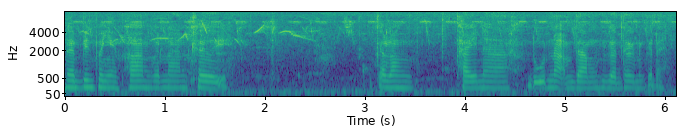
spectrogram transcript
นั่นเป็นพยังพามกันลานเคยกำลังไถนาดูดน้ำดำคือกันทักนี้ก็ได้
